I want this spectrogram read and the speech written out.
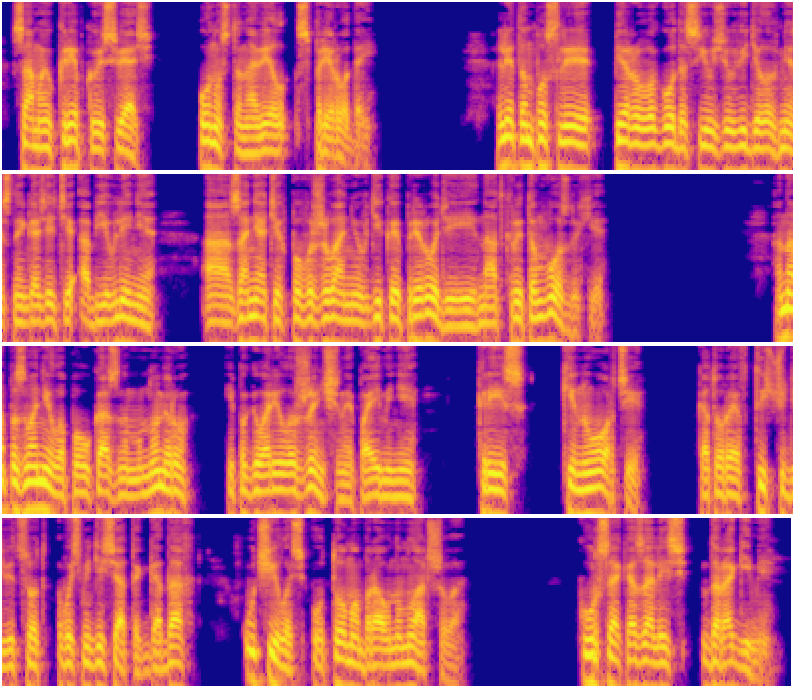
Самую крепкую связь он установил с природой. Летом после первого года Сьюзи увидела в местной газете объявление о занятиях по выживанию в дикой природе и на открытом воздухе. Она позвонила по указанному номеру и поговорила с женщиной по имени Крис Кинуорти, которая в 1980-х годах училась у Тома Брауна-младшего. Курсы оказались дорогими,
